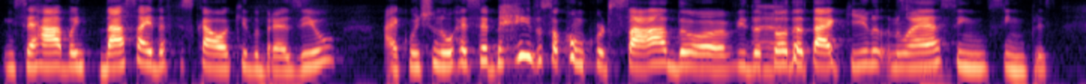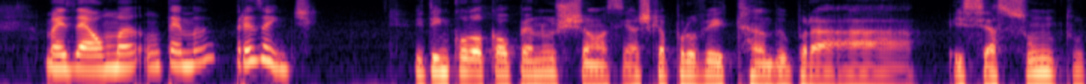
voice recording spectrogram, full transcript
encerrar, vou dar a saída fiscal aqui do Brasil, aí continuo recebendo, sou concursado, a vida É. toda tá aqui. Não, não é assim simples. Mas é uma, um tema presente. E tem que colocar o pé no chão, assim. Acho que aproveitando para esse assunto,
